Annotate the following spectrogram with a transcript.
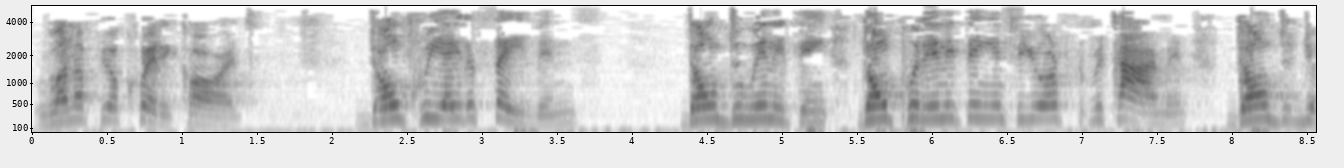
run up your credit cards, don't create a savings, don't do anything, don't put anything into your retirement, don't do,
